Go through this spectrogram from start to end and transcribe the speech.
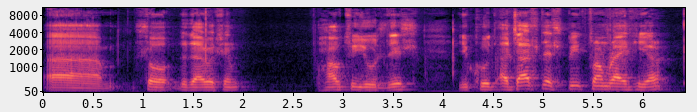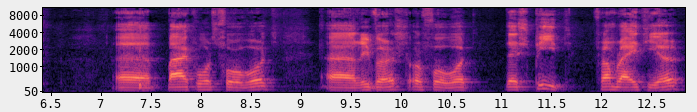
Um, so the direction, how to use this, you could adjust the speed from right here, uh, backward, forward, uh, reverse or forward, the speed from right here.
